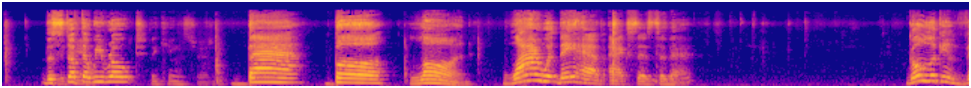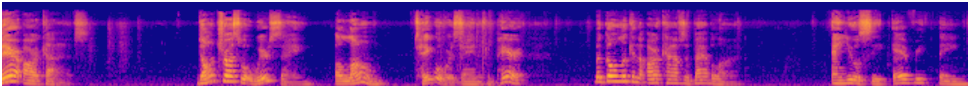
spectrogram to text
The, the stuff king. that we wrote? The king's treasure. Babylon. Why would they have access to that? Go look in their archives. Don't trust what we're saying alone. Take what we're saying and compare it. But go look in the archives of Babylon. And you'll see everything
